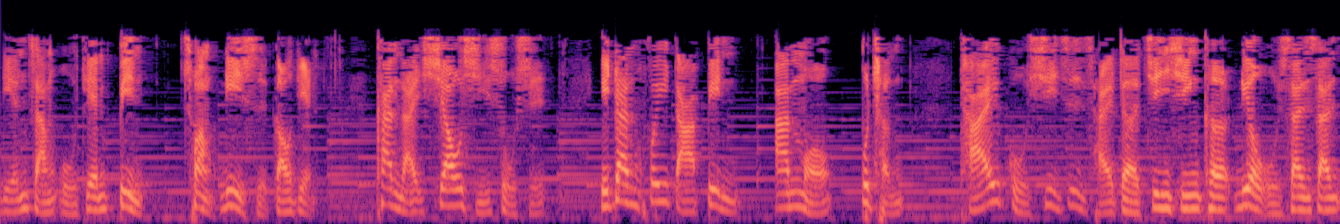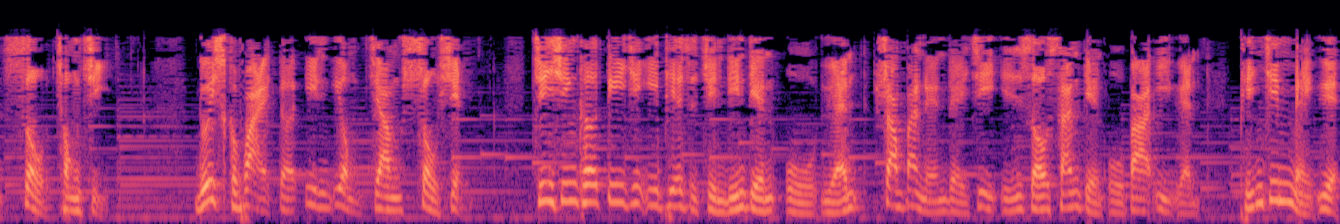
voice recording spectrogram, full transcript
连涨五天，并创历史高点。看来消息属实。一旦辉达并安谋不成，台股矽智财的晶心科六五三三受冲击。RISC-V 的应用将受限。晶心科第一季 EPS 仅零点五元，上半年累计营收三点五八亿元，平均每月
